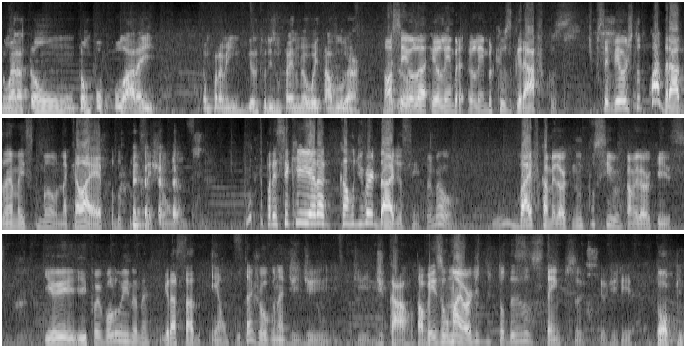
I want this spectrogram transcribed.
não era tão, tão popular aí. Então, para mim, Gran Turismo tá aí no meu oitavo lugar. Nossa, eu, eu, lembro, eu lembro que os gráficos Tipo, você vê hoje tudo quadrado, né? Mas, mano, naquela época do PlayStation 1, puta, parecia que era carro de verdade, assim. Falei, meu, não vai ficar melhor, não é possível ficar melhor que isso. E, e foi evoluindo, né? Engraçado. E é um puta jogo, né? De, de, de, de carro. Talvez o maior de, de, todos os tempos, eu diria. Top.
